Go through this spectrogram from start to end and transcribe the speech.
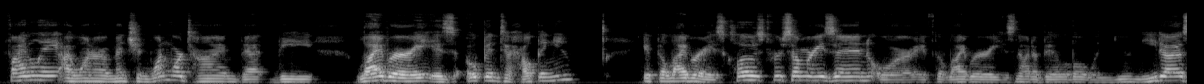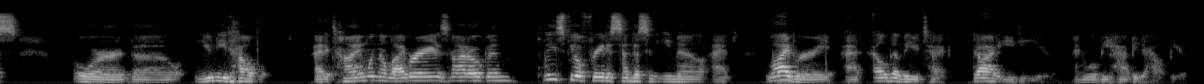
Finally, I want to mention one more time that the library is open to helping you. If the library is closed for some reason, or if the library is not available when you need us, or the you need help at a time when the library is not open, please feel free to send us an email at library at lwtech.edu and we'll be happy to help you.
